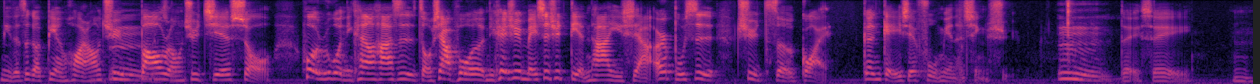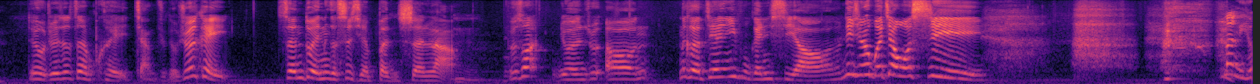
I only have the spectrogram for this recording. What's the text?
你的这个变化，然后去包容、去接受，或者如果你看到他是走下坡了，你可以去没事去点他一下，而不是去责怪跟给一些负面的情绪。嗯，对，所以嗯。对，我觉得这真的不可以讲这个，我觉得可以针对那个事情本身啦。比如说有人就哦，那个今天衣服给你洗哦，你以前都不会叫我洗，那你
